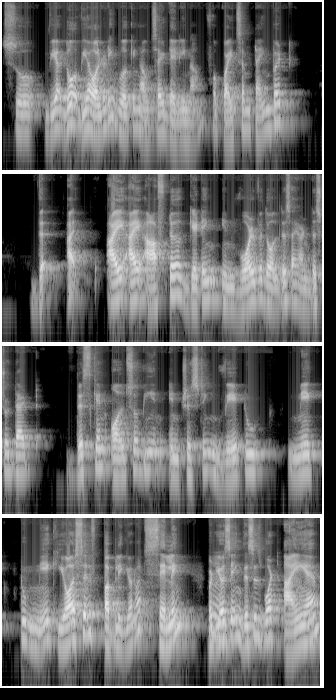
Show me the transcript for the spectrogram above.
So we are though we are already working outside delhi now for quite some time but the i i i after getting involved with all this i understood that this can also be an interesting way to make to make yourself public. You're not selling but you're Hmm. saying this is what i am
